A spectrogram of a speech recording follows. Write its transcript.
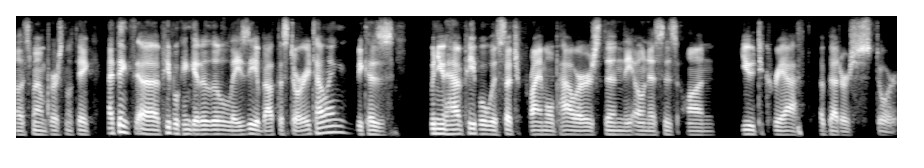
oh, that's my own personal take. I think uh, people can get a little lazy about the storytelling because when you have people with such primal powers, then the onus is on you to craft a better story.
